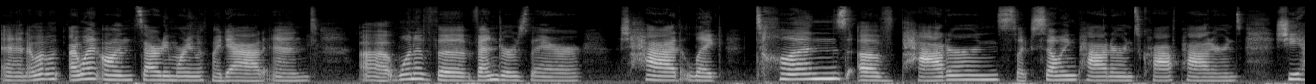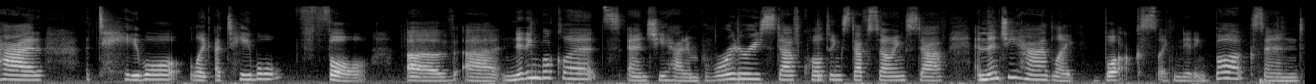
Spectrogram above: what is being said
And I went I went on Saturday morning with my dad, and uh, one of the vendors there had like tons of patterns, like sewing patterns, craft patterns. She had a table, like a table full of uh, knitting booklets and she had embroidery stuff, quilting stuff, sewing stuff, and then she had like books, like knitting books and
